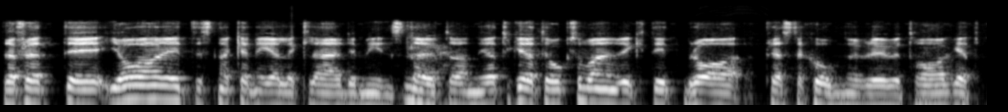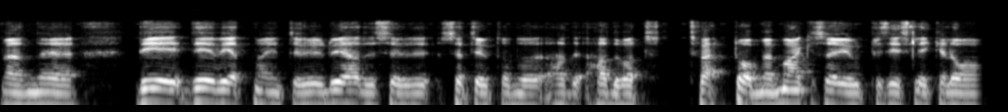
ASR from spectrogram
Därför att eh, jag har inte snackat ner Leclerc det minsta Nej. utan jag tycker att det också var en riktigt bra prestation överhuvudtaget. Men eh, det, det, vet man inte hur det hade sett ut om det hade, hade varit tvärtom. Men Marcus har gjort precis likadant.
